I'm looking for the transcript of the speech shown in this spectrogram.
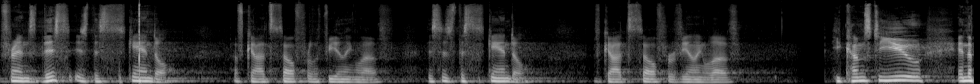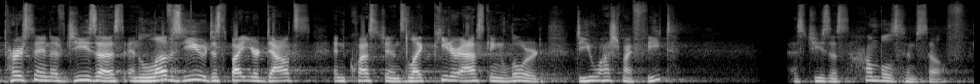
Friends, this is the scandal of God's self revealing love. This is the scandal of God's self revealing love. He comes to you in the person of Jesus and loves you despite your doubts and questions, like Peter asking, Lord, do you wash my feet? As Jesus humbles himself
